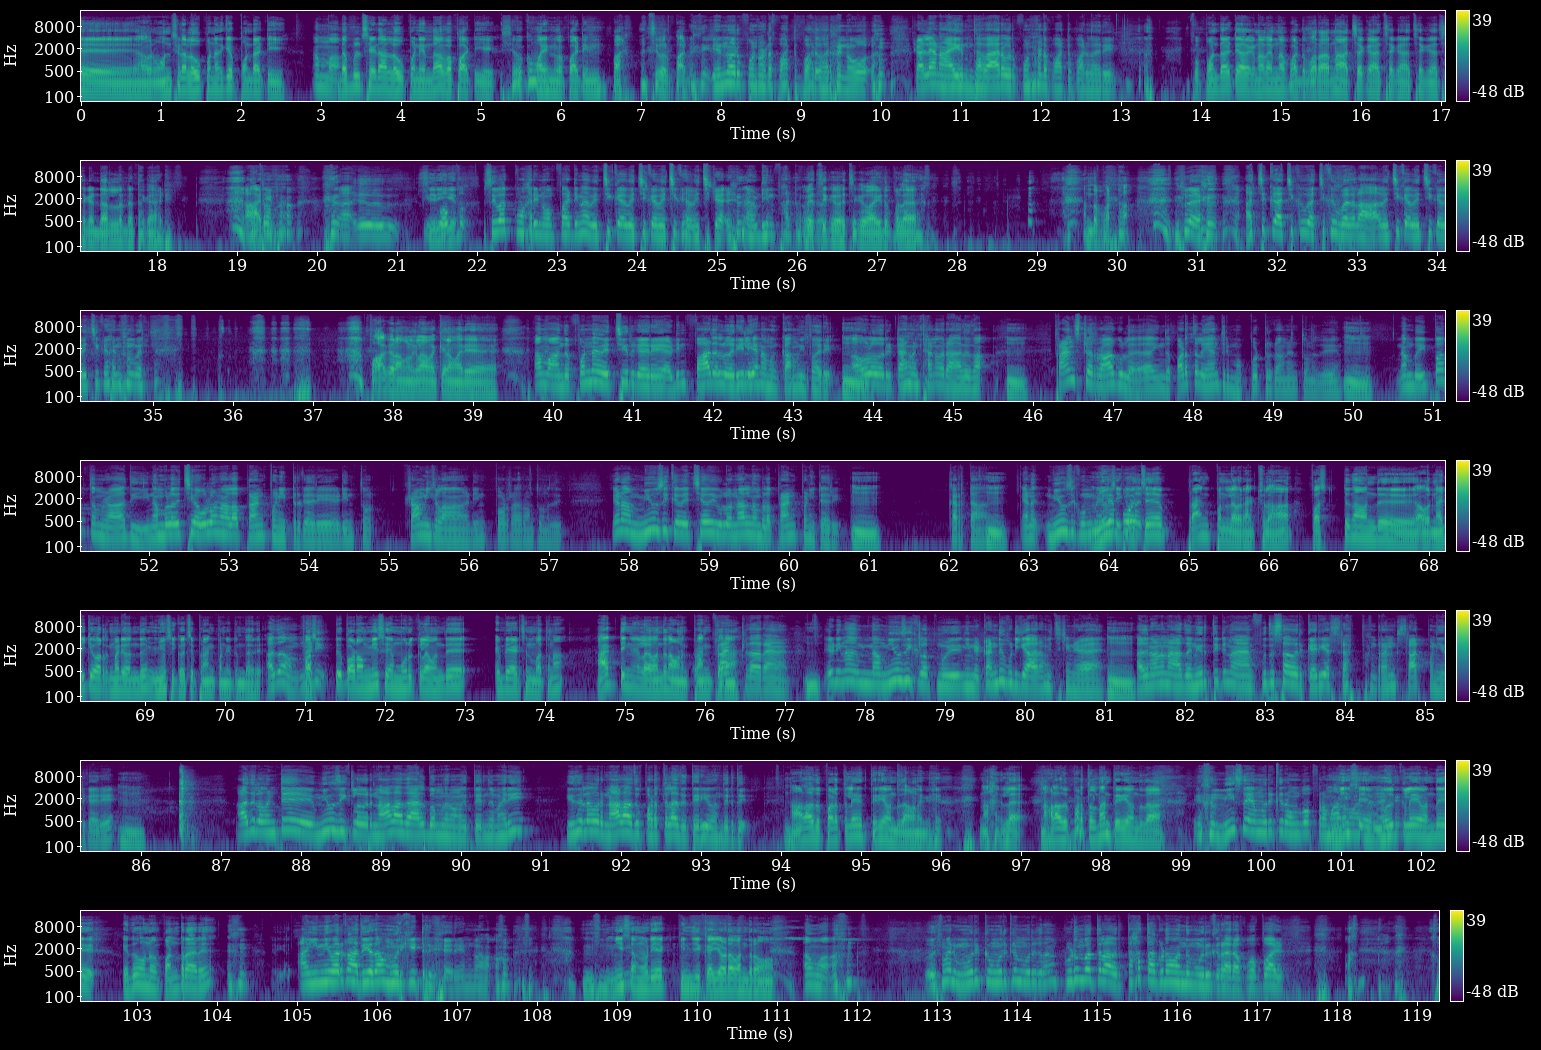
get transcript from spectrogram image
அவர் ஒன் சைடாக லவ் பண்ணதுக்கே பொண்டாட்டி. ஆமாம் டபுள் சைடாக லவ் பண்ணியிருந்தா வெப்பாட்டி சிவகுமாரின் வெப்பாட்டின்னு பா வச்சு ஒரு பாட்டு. இன்னொரு பொண்ணோட பாட்டு பாடுவார் என்னவோ. கல்யாணம் ஆகியிருந்தா வேற ஒரு பொண்ணோட பாட்டு பாடுவார். இப்போ பொண்டாட்டியாக இருக்கனால என்ன பாட்டு பாடுறாருன்னா அச்சக்க அச்சக்க அச்சக்க அச்சக்க டர்ல டட்டக்க ஆடி. ஆடி. சிவகுமாரின் ஒப்பாட்டினா வச்சுக்க வச்சுக்க வச்சுக்க வச்சுக்க அப்படின்னு பாட்டு. வச்சுக்க வச்சுக்க இடுப்பில். அந்த பாட்டா? இல்ல அச்சுக்கு அச்சுக்கு அச்சுக்கு பதிலா? வச்சுக்க வச்சுக்க வச்சுக்கன்னு வச்சு- பார்க்குறவங்களுக்குலாம் வைக்கிற மாதிரியே. ஆமா அந்த பொண்ணை வச்சிருக்காரு அப்படின்னு பாடல் வரியிலேயே நமக்கு காமிப்பாரு. அவ்வளோ ஒரு டேலண்டான ஒரு ஆளு தான் ம். பிரான்ஸ்டர் ராகுல இந்த படத்துல ஏன் தெரியுமா போட்டிருக்காங்கன்னு தோணுது? நம்ம இப்பாப் தமிழ் ஆதி நம்மளை வச்சு எவ்வளோ நாளாக ப்ராங்க் பண்ணிட்டு இருக்காரு அப்படின்னு தோ காமிக்கலாம் அப்படின்னு போடுறாரோன்னு தோணுது. ஏன்னா மியூசிக்கை வச்சே இவ்வளோ நாள் நம்மளை ப்ராங்க் பண்ணிட்டாரு. ம். கரெக்டா ம். எனக்கு மியூசிக் உண்மையிலே மியூசிக் வச்சு ப்ராங்க் பண்ணல அவர் ஆக்சுவலாக ஃபஸ்ட்டு தான் வந்து அவர் நடிக்க வரதுக்கு முன்னாடி வந்து மியூசிக் வச்சு ப்ராங்க் பண்ணிட்டு இருந்தார். நடி ஃபஸ்ட்டு படம் மீசை முறுக்கில் வந்து எப்படி ஆயிடுச்சுன்னு பார்த்தோன்னா ஆக்டிங்கில் வந்து நான் உனக்கு ப்ராங்க் தரேன். தரேன். எப்படின்னா நான் மியூசிக்கில் நீங்கள் கண்டுபிடிக்க ஆரம்பிச்சிட்டீங்க. அதனால நான் அதை நிறுத்திட்டு நான் புதுசாக ஒரு கரியர் ஸ்டார்ட் பண்ணுறேன்னு ஸ்டார்ட் பண்ணியிருக்காரு. அதில் வந்துட்டு மியூசிக்கில் ஒரு நாலாவது ஆல்பமில் நமக்கு தெரிஞ்ச மாதிரி இதில் ஒரு நாலாவது படத்தில் அது தெரிய வந்துடுது. நாலாவது படத்திலே தெரிய வந்ததா அவனுக்கு நான் இல்லை நாலாவது படத்தில் தான் தெரிய வந்ததா? மீசை முறுக்கு ரொம்ப பிரமாதம் மீசை முறுக்கிலே வந்து ஏதோ ஒன்று பண்ணுறாரு இன்னி வரைக்கும் அதையே தான் முறுக்கிட்டு இருக்காரு என்ன மீசை முடிய பிஞ்சு கையோட வந்துடும் ஆமாம் ஒரு மாதிரி முறுக்கு முறுக்குன்னு முறுக்குறான் குடும்பத்தில் அவர் தாத்தா கூட வந்து முறுக்குறாரு அப்பப்போ.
